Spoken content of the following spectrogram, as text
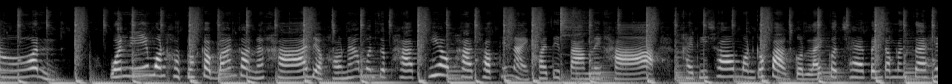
นอน วันนี้มนขอตัวกลับบ้านก่อนนะคะ เดี๋ยวคราวหน้ามนจะพาเที่ยวพาช็อปที่ไหนคอยติดตามเลยค่ะ ใครที่ชอบมนก็ฝากกดไลค์กดแชร์เป็นกำลังใจให้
